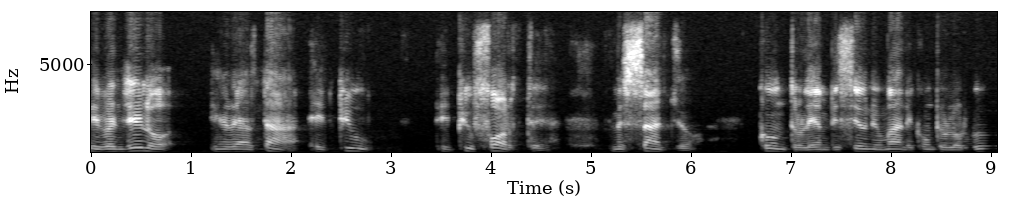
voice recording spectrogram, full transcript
il Vangelo in realtà è il più, il più forte messaggio contro le ambizioni umane, contro l'orgoglio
